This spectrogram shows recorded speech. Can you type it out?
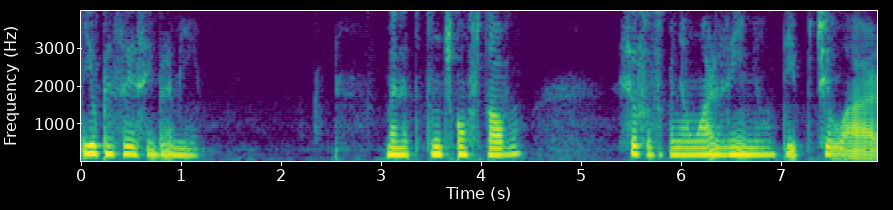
eu pensei assim para mim, mano, estou tão desconfortável se eu fosse apanhar um arzinho, tipo, chilar,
